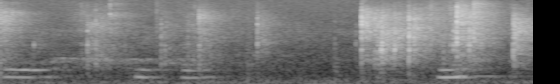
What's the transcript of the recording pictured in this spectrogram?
我，我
